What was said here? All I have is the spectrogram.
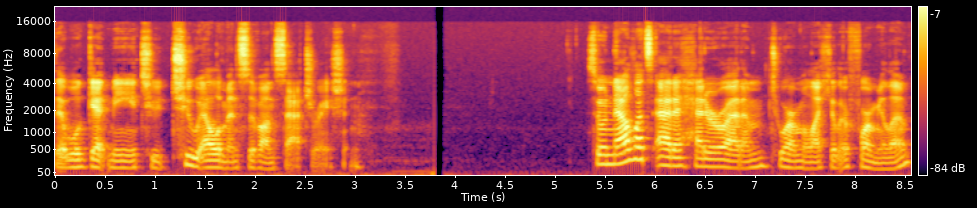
that will get me to two elements of unsaturation. So now let's add a heteroatom to our molecular formula.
